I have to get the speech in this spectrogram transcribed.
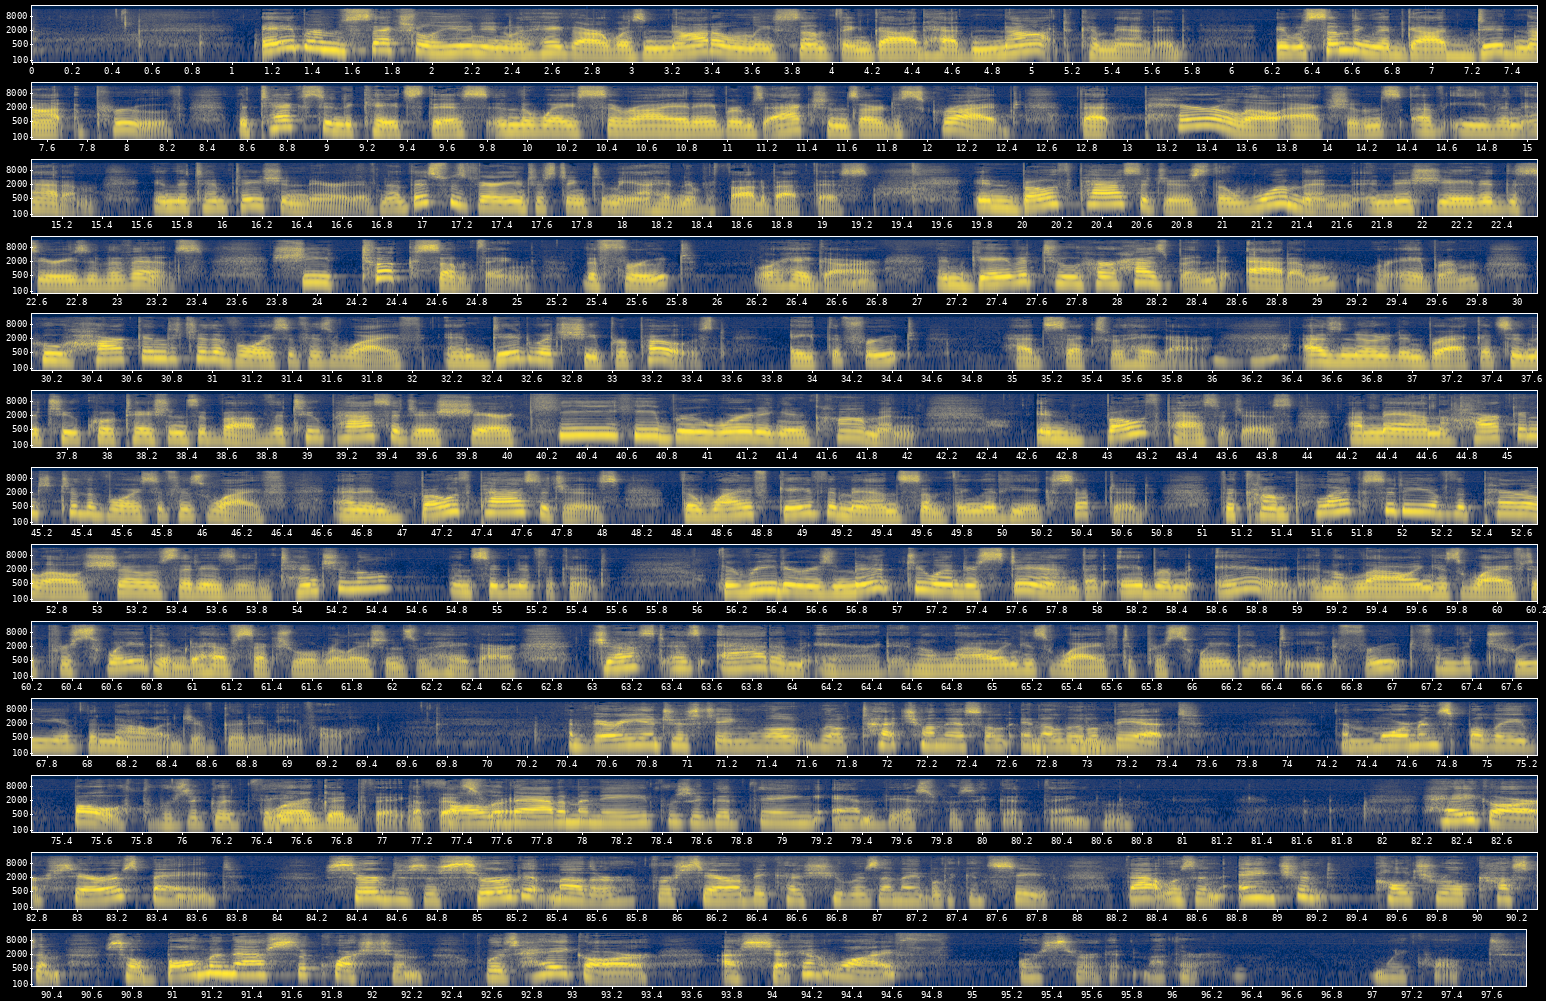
Abram's sexual union with Hagar was not only something God had not commanded, it was something that God did not approve. The text indicates this in the way Sarai and Abram's actions are described, that parallel actions of Eve and Adam in the temptation narrative. Now, this was very interesting to me. I had never thought about this. In both passages, the woman initiated the series of events. She took something, the fruit, or Hagar, and gave it to her husband, Adam, or Abram, who hearkened to the voice of his wife and did what she proposed ate the fruit, had sex with Hagar. Mm-hmm. As noted in brackets in the two quotations above, the two passages share key Hebrew wording in common. In both passages, a man hearkened to the voice of his wife, and in both passages, the wife gave the man something that he accepted. The complexity of the parallel shows that it is intentional and significant. The reader is meant to understand that Abram erred in allowing his wife to persuade him to have sexual relations with Hagar, just as Adam erred in allowing his wife to persuade him to eat fruit from the tree of the knowledge of good and evil. And very interesting, we'll, we'll touch on this in a Mm-hmm. little bit. The Mormons believe both was a good thing. Were a good thing, The that's fall of. Adam and Eve was a good thing, and this was a good thing. Mm-hmm. Hagar, Sarah's maid, served as a surrogate mother for Sarah because she was unable to conceive. That was an ancient cultural custom. So Bowman asks the question Was Hagar a second wife or surrogate mother? We quote.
